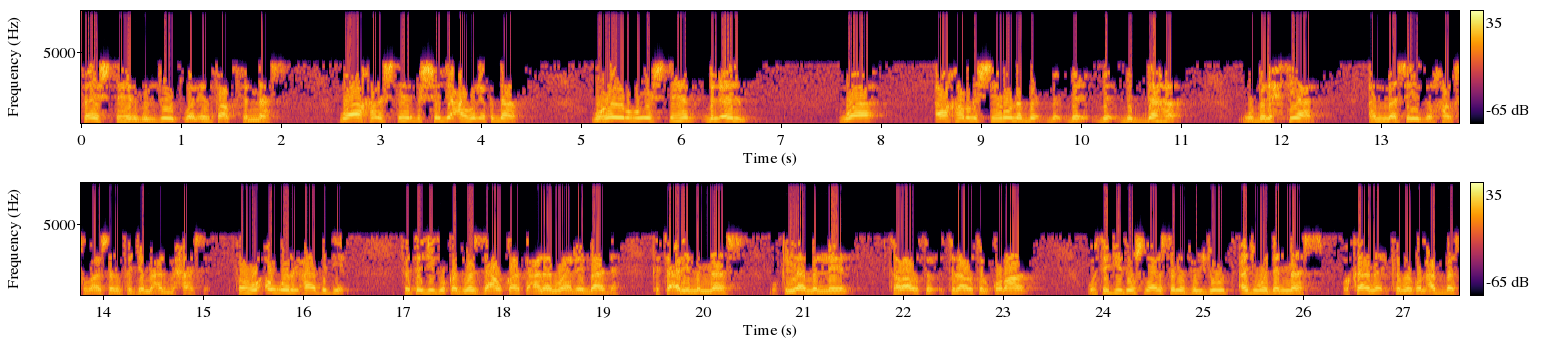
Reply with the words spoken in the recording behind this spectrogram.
فيشتهر بالجود والإنفاق في الناس. وآخر يشتهر بالشجاعة والإقدام وغيره يشتهر بالعلم آخرون يشتهرون بالدهى وبالاحتيال. أما سيد الخلق صلى الله عليه وسلم فجمع المحاسن فهو أول العابدين. فتجد قد وزع أوقات على أنواع العبادة كتعليم الناس وقيام الليل تلاوة القرآن وتجده صلى الله عليه وسلم في الجود أجود الناس وكان كما يقول عباس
